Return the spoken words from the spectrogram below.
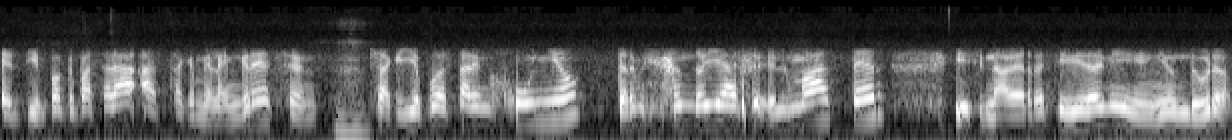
el tiempo que pasará hasta que me la ingresen. O sea, que yo puedo estar en junio terminando ya el máster y sin haber recibido ni, ni un duro.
